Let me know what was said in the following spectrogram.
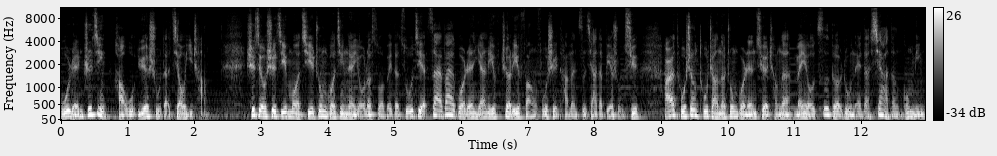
无人之境、毫无约束的交易场。十九世纪末期，中国境内有了所谓的租界，在外国人眼里，这里仿佛是他们自家的别墅区，而土生土长的中国人却成了没有资格入内的下等公民，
